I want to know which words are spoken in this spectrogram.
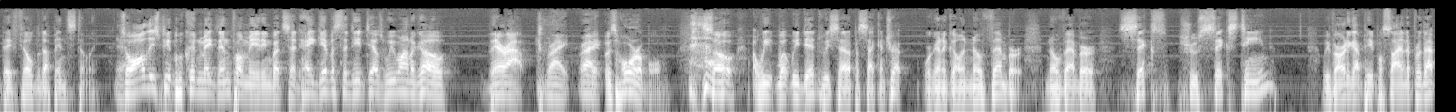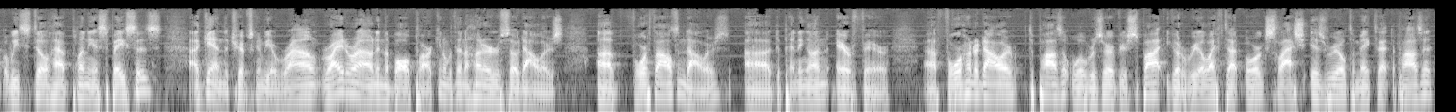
They filled it up instantly. So all these people who couldn't make the info meeting, but said, "Hey, give us the details. We want to go." They're out. Right, right. It was horrible. so uh, we what we did, we set up a second trip. We're going to go in November, November sixth through sixteen. We've already got people signed up for that, but we still have plenty of spaces. Again, the trip's going to be around, right around in the ballpark, you know, within a hundred or so dollars. Uh, Four thousand dollars, uh, depending on airfare. Uh, Four hundred dollar deposit will reserve your spot. You go to reallife.org/slash Israel to make that deposit,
